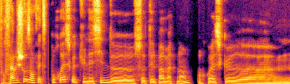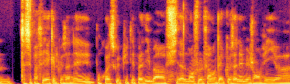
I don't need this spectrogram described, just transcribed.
pour faire les choses, en fait. Pourquoi est-ce que tu décides de sauter le pas maintenant? Pourquoi est-ce que euh, ça s'est pas fait il y a quelques années? Pourquoi est-ce que tu t'es pas dit bah finalement je veux le faire dans quelques années mais j'ai envie euh,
